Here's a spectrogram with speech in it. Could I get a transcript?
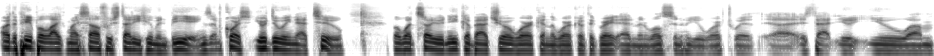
are the people like myself who study human beings. Of course, you're doing that too. But what's so unique about your work and the work of the great Edmund Wilson, who you worked with, uh, is that you you um,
